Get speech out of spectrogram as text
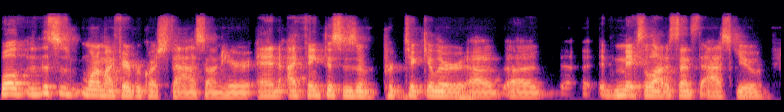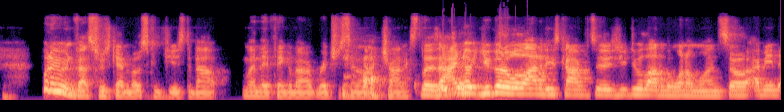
Well, this is one of my favorite questions to ask on here, and I think this is a particular. Uh, uh, it makes a lot of sense to ask you. What do investors get most confused about when they think about Richardson Electronics? Liz, I know you go to a lot of these conferences, you do a lot of the one-on-one. So, I mean,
